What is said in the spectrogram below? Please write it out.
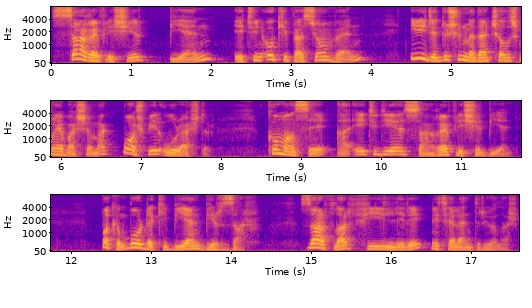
Sans réfléchir bien est une occupation vaine. İyice düşünmeden çalışmaya başlamak boş bir uğraştır. Commencez à étudier sans réfléchir bien. Bakın buradaki bien bir zarf. Zarflar fiilleri nitelendiriyorlar.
